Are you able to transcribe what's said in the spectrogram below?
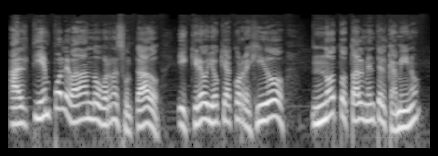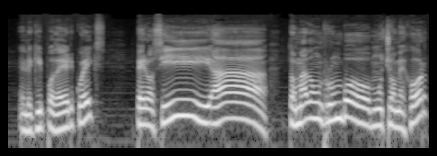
al tiempo le va dando buen resultado. Y creo yo que ha corregido no totalmente el camino, el equipo de Airquakes, pero sí ha tomado un rumbo mucho mejor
